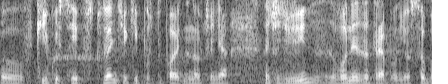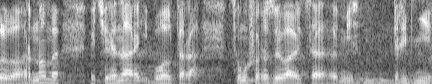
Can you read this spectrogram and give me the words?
в кількості студентів, які поступають на навчання. Значить, він вони затребувані, особливо агрономи, ветеринари і бухгалтера, тому що розвиваються е, дрібні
